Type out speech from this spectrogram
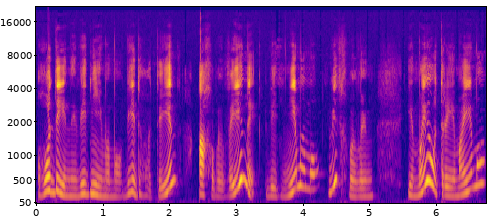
години віднімемо від годин, а хвилини віднімемо від хвилин. І ми отримаємо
